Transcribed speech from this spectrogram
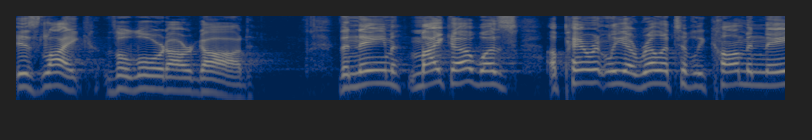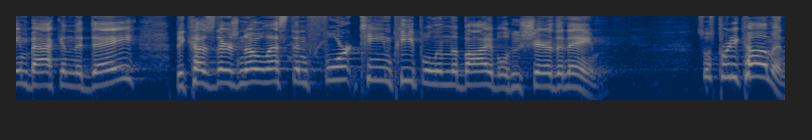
is like the Lord our God? The name Micah was apparently a relatively common name back in the day because there's no less than 14 people in the Bible who share the name. So it's pretty common.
